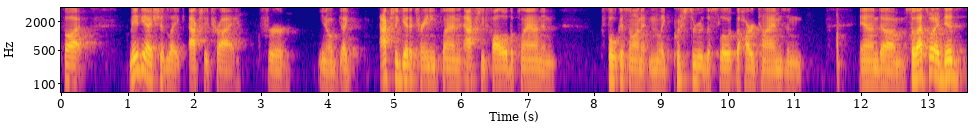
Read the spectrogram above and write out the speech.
thought maybe I should like actually try for, you know, like actually get a training plan and actually follow the plan and focus on it and like push through the slow, the hard times. And, and um, so that's what I did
